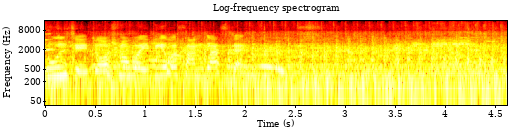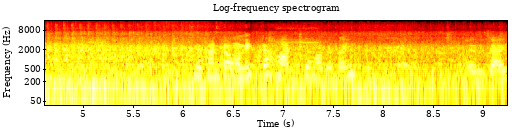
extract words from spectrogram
ঢুলছে, চশমা এদিকে আবার সানগ্লাস চাই। সেখানটা অনেকটা হাঁটতে হবে তাই। যাই।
